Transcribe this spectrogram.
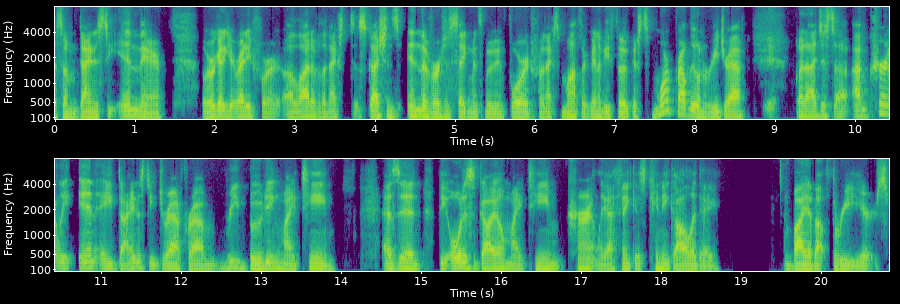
some dynasty in there but we're going to get ready for a lot of the next discussions in the versus segments moving forward for the next month are going to be focused more probably on redraft yeah. but i just uh, i'm currently in a dynasty draft where i'm rebooting my team as in the oldest guy on my team currently i think is kenny golladay by about three years.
